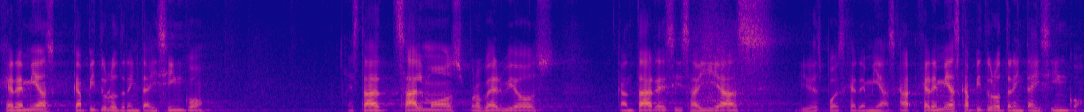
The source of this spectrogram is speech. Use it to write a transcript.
Jeremías capítulo 35. Está Salmos, Proverbios, Cantares, Isaías y después Jeremías. Jeremías capítulo 35.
